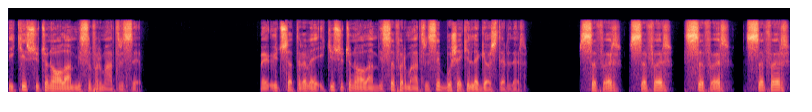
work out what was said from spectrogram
2 sütunu olan bir 0 matrisi. Ve 3 satırı ve 2 sütunu olan bir 0 matrisi bu şekilde gösterilir. 0, 0, 0, 0,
